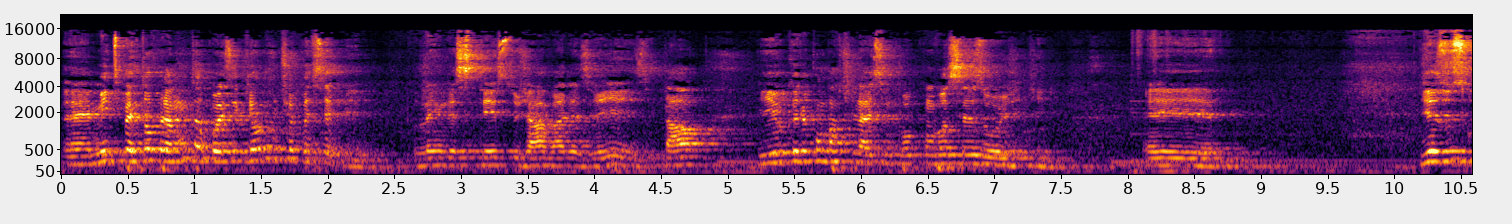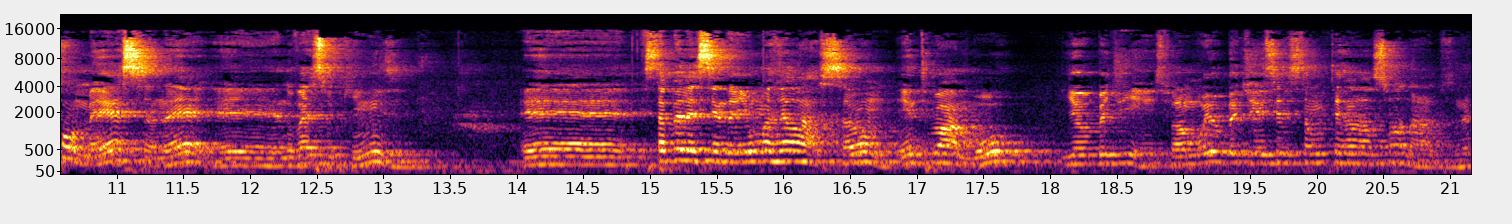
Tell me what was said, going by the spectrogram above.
é, me despertou para muita coisa que eu não tinha percebido, lendo esse texto já várias vezes e tal. E eu queria compartilhar isso um pouco com vocês hoje aqui. É, Jesus começa, né, é, no verso 15, é, estabelecendo aí uma relação entre o amor e obediência. O amor e a obediência eles estão interrelacionados, né?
